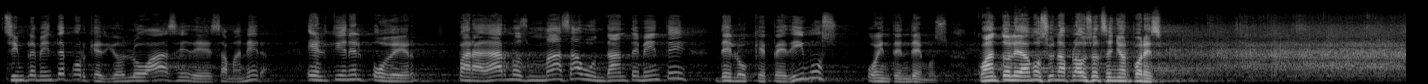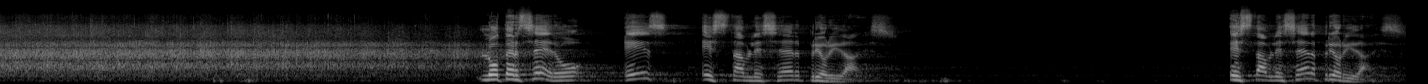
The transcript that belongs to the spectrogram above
Simplemente porque Dios lo hace de esa manera. Él tiene el poder para darnos más abundantemente de lo que pedimos o entendemos. ¿Cuánto le damos un aplauso al Señor por eso? Lo tercero es establecer prioridades. establecer prioridades.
